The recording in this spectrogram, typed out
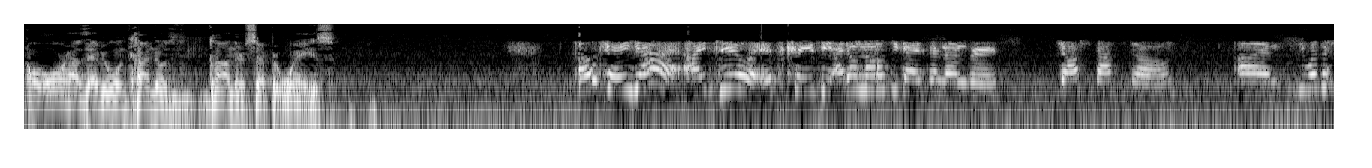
or, or has everyone kind of gone their separate ways? Okay, yeah, I do. It's crazy. I don't know if you guys remember Josh Batstone. Um, he wasn't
